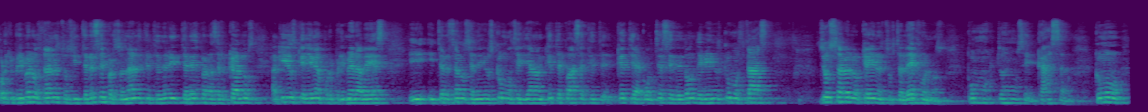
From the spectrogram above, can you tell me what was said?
porque primero están nuestros intereses personales que tener interés para acercarnos a aquellos que llegan por primera vez y interesarnos en ellos, cómo se llaman, qué te pasa, qué te, qué te acontece, de dónde vienes, cómo estás. Dios sabe lo que hay en nuestros teléfonos, cómo actuamos en casa, cómo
